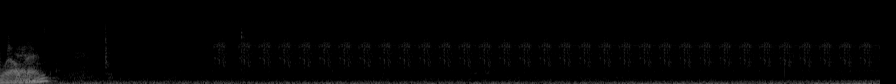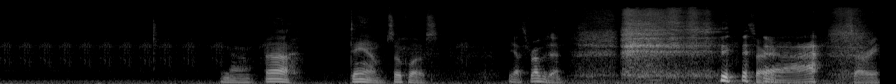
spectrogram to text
well Okay. done. No. Ah, damn, so close. Yes, rub it in. Sorry. Ah. Sorry.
